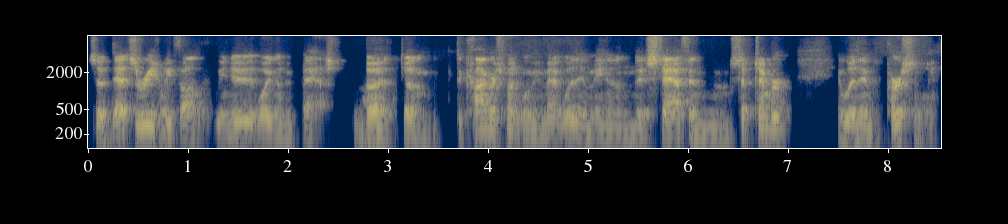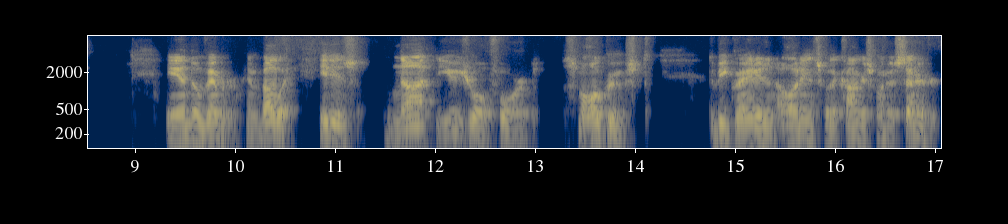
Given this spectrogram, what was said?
So that's the reason we filed it. We knew it wasn't going to be passed. But um, the congressman, when we met with him and the staff in September, and with him personally in November. And by the way, it is not usual for small groups to be granted an audience with a congressman or senator.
